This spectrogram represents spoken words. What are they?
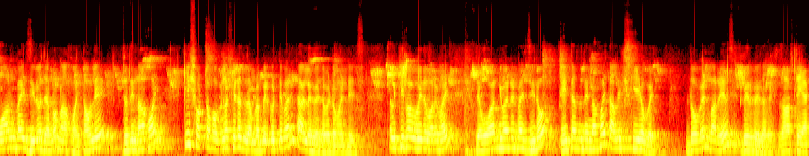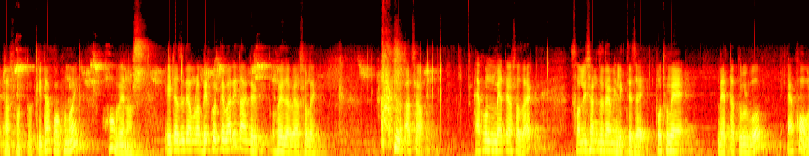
ওয়ান বাই জিরো যেন না হয়। তাহলে যদি না হয়, কী শর্ত হবে না? সেটা যদি আমরা বের করতে পারি, তাহলে হয়ে যাবে ডোমেন রেঞ্জ তাহলে কীভাবে হইতে পারে ভাই? যে ওয়ান ডিভাইডেড বাই জিরো এইটা যদি না হয়, তাহলে কী হবে? ডোমেন বা রেঞ্জ বের হয়ে যাবে। জাস্ট এই একটা শর্ত। এটা কখনোই হবে না। এটা যদি আমরা বের করতে পারি, তাহলে হয়ে যাবে আসলে। আচ্ছা এখন ম্যাথে আসা যাক। সলিউশন যদি আমি লিখতে চাই, প্রথমে ম্যাথটা তুলব। এখন,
